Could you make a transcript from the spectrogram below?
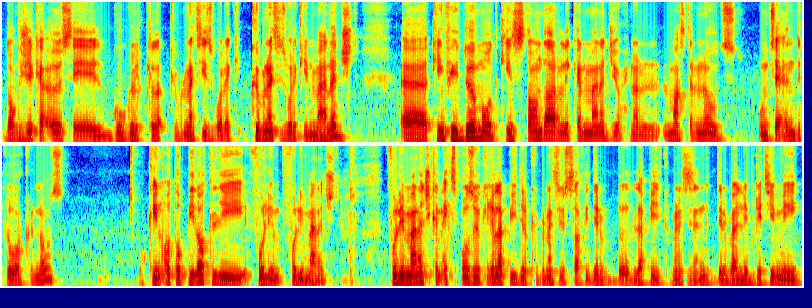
donc GKE c'est Google Kubernetes ولكن Kubernetes ولكن managed كاين فيه deux modes كاين standard اللي كنمانجيو حنا ال master nodes وانت عندك ال worker nodes وكاين Autopilot اللي fully fully managed fully managed كان اكسبوزي غير l'API ديال Kubernetes صافي دير l'API ديال Kubernetes عندك دير بها اللي بغيتي mais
